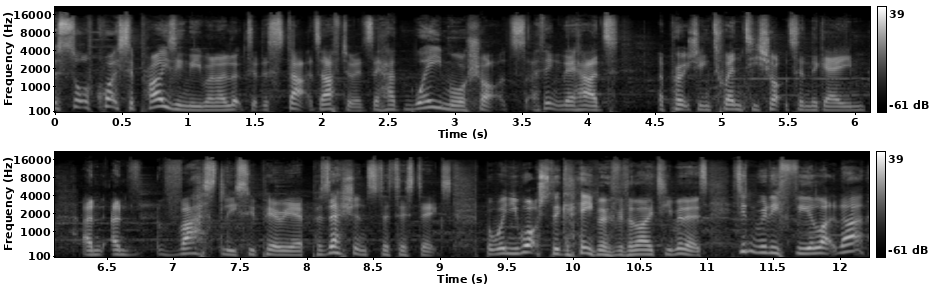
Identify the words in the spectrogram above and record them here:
sort of quite surprisingly, when I looked at the stats afterwards, they had way more shots. I think they had approaching 20 shots in the game and, and vastly superior possession statistics. But when you watch the game over the 90 minutes, it didn't really feel like that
